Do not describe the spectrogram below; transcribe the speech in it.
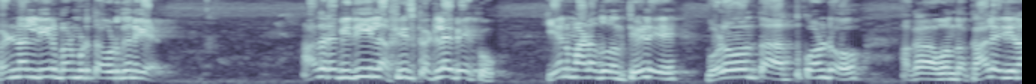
ಕಣ್ಣಲ್ಲಿ ನೀರು ಬಂದ್ಬಿಡ್ತಾ ಹುಡುಗನಿಗೆ. ಆದರೆ ವಿಧಿ ಇಲ್ಲ ಫೀಸ್ ಕಟ್ಟಲೇಬೇಕು ಏನು ಮಾಡೋದು ಅಂಥೇಳಿ ಗೊಳೋ ಅಂತ ಹತ್ಕೊಂಡು ಆಗ ಒಂದು ಕಾಲೇಜಿನ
